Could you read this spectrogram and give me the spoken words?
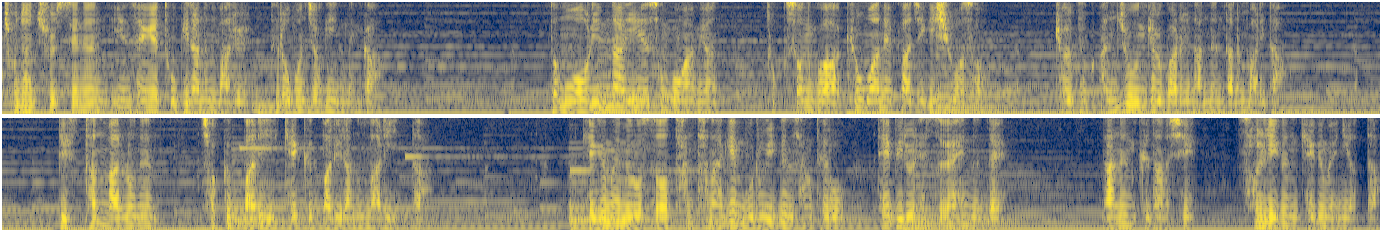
초년 출세는 인생의 독이라는 말을 들어본 적이 있는가? 너무 어린 나이에 성공하면 독선과 교만에 빠지기 쉬워서 결국 안 좋은 결과를 낳는다는 말이다. 비슷한 말로는 첫 끝발이 개끝발이라는 말이 있다. 개그맨으로서 탄탄하게 무르익은 상태로 데뷔를 했어야 했는데 나는 그 당시 설익은 개그맨이었다.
